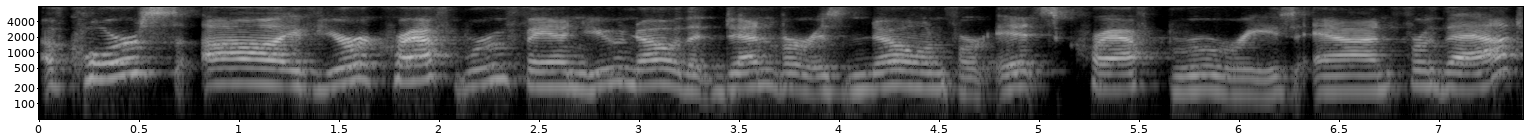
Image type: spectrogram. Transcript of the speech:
Of course, uh, if you're a craft brew fan, you know that Denver is known for its craft breweries. And for that,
